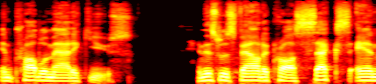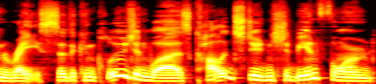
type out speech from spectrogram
and problematic use. And this was found across sex and race. So the conclusion was college students should be informed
